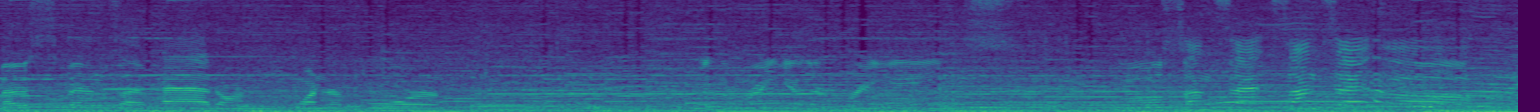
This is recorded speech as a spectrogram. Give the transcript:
Most spins I've had on Wonder 4 with the regular free games. Oh, sunset, sunset! Oh,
